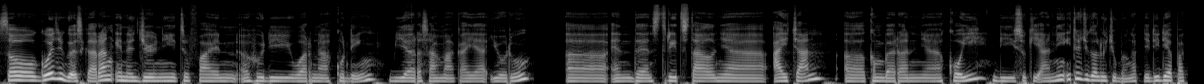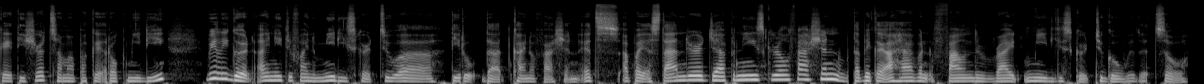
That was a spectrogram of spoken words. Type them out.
So gue juga sekarang in a journey to find a hoodie warna kuning biar sama kayak Yoru. Uh, and then street stylenya Aichan, uh, kembarannya Koi di Sukiani itu juga lucu banget. Jadi dia pakai t-shirt sama pakai rok midi, really good. I need to find a midi skirt to uh, tiru that kind of fashion. It's apa ya standard Japanese girl fashion, tapi kayak I haven't found the right midi skirt to go with it. So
